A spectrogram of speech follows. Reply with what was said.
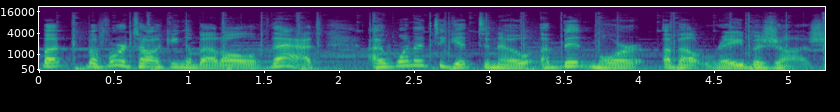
But before talking about all of that, I wanted to get to know a bit more about Ray Bajaj.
